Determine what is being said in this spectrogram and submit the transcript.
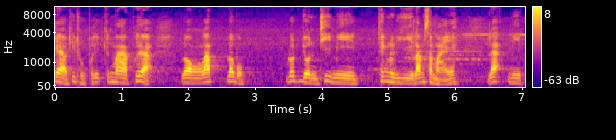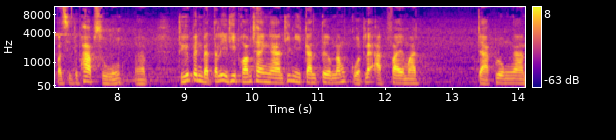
แก้วที่ถูกผลิตขึ้นมาเพื่อรองรับระบบรถยนต์ที่มีเทคโนโลยีล้ำสมัย และมีประสิทธิภาพสูงนะครับถือเป็นแบตเตอรี่ที่พร้อมใช้งานที่มีการเติมน้ำกรดและอัดไฟมาจากโรงงาน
